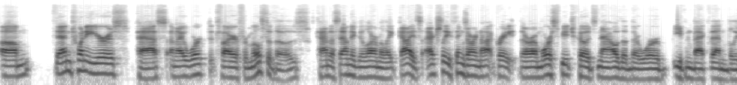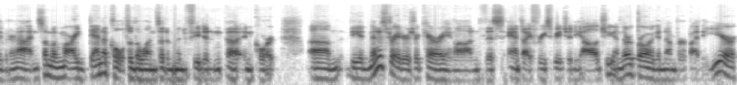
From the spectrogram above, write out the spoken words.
Um, then 20 years pass and i worked at fire for most of those kind of sounding the alarm like guys actually things are not great. There are more speech codes now than there were even back then believe it or not and some of them are identical to the ones that have been defeated in, uh, in court. Um, the administrators are carrying on this anti-free speech ideology and they're growing in number by the year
